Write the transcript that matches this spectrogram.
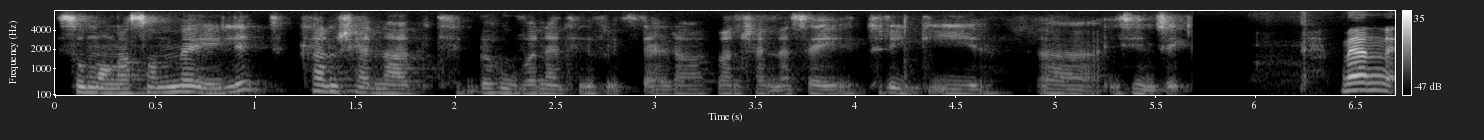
så många som möjligt kan känna att behoven är tillfredsställda och att man känner sig trygg i, i sin cykel. Men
